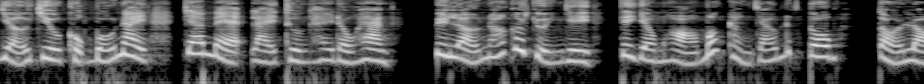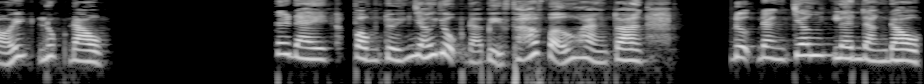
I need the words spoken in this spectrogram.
dở chiều khủng bố này, cha mẹ lại thường hay đầu hàng. Vì lỡ nó có chuyện gì thì dòng họ mất thằng cháu đích tôn, tội lỗi lúc đầu. Tới đây, vòng tuyến giáo dục đã bị phá vỡ hoàn toàn, được đằng chân lên đằng đầu,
